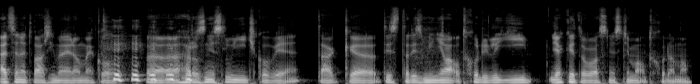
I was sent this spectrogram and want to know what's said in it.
ať se netváříme jenom jako uh, hrozně sluníčkově, tak uh, ty jsi tady zmínila odchody lidí. Jak je to vlastně s těma odchodama?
